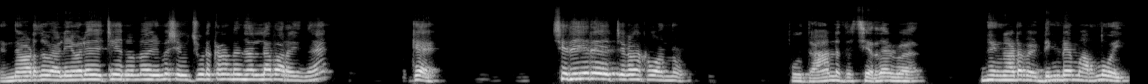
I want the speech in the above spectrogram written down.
എന്നവിടുന്ന് വലിയ വലിയ തെറ്റ് ചെയ്തുകൊണ്ട് വരുമ്പോ ക്ഷമിച്ചു കൊടുക്കണം എന്നല്ല പറയുന്നേ. ഓക്കെ ചെറിയ ചെറിയ തെറ്റുകളൊക്കെ വന്നു. ഇപ്പൊ ഉദാഹരണത്തിന് ചെറുതായി നിങ്ങളുടെ വെഡിങ് ഡേ മറന്നുപോയി.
